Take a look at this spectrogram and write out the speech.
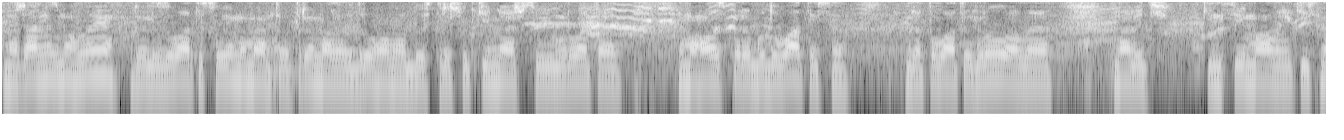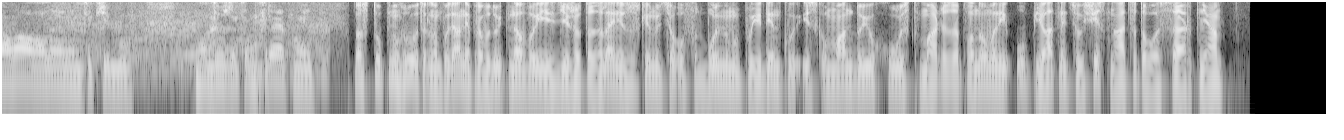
на жаль, не змогли реалізувати свої моменти. Отримали в другому бистрий швидкий м'яч в свої ворота, намагались перебудуватися, врятувати гру, але навіть в кінці мали якийсь навал, але він такий був не дуже конкретний. Наступну гру тернополяни проведуть на виїзді. Жовто-зелені зустрінуться у футбольному поєдинку із командою Хуст. Матч запланований у п'ятницю, 16 серпня.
